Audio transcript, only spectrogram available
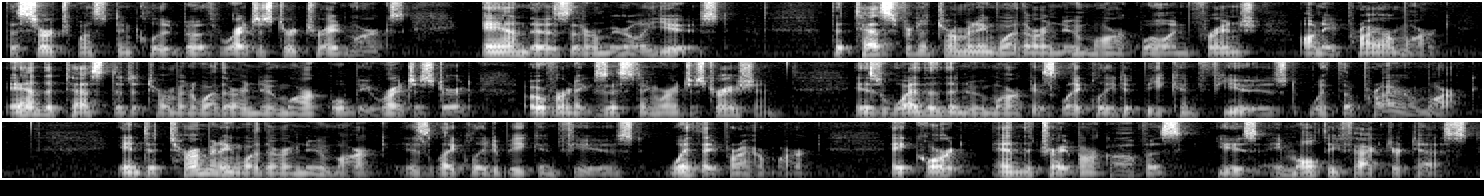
the search must include both registered trademarks and those that are merely used. The test for determining whether a new mark will infringe on a prior mark and the test to determine whether a new mark will be registered over an existing registration is whether the new mark is likely to be confused with the prior mark. In determining whether a new mark is likely to be confused with a prior mark, a court and the Trademark Office use a multi factor test.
